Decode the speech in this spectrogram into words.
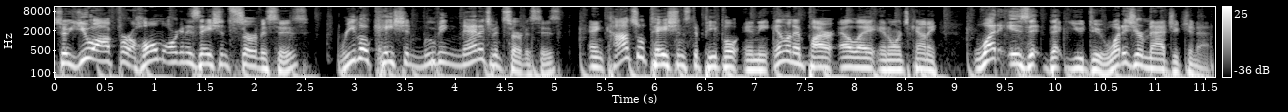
So you offer home organization services, relocation moving management services, and consultations to people in the Inland Empire, LA, and Orange County. What is it that you do? What is your magic, Jeanette?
